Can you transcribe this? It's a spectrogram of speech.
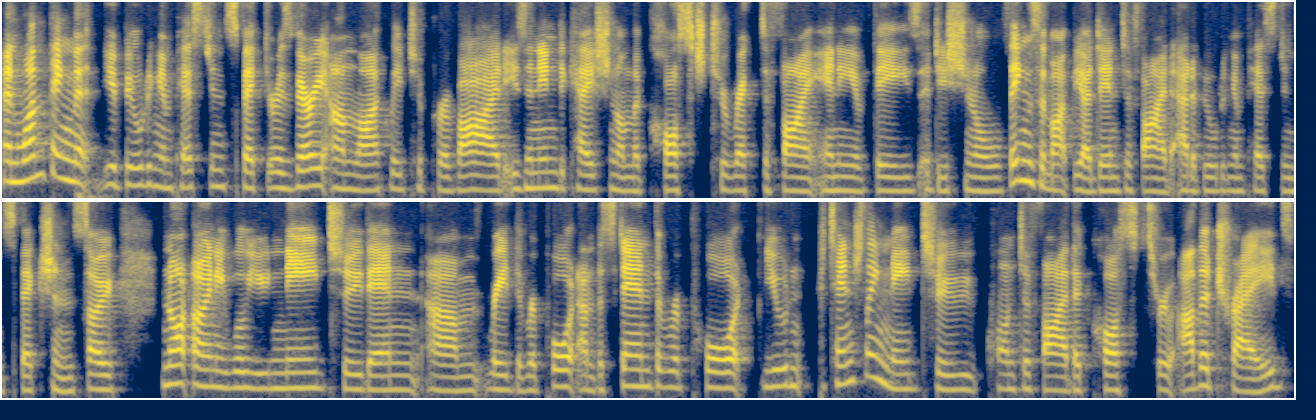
And one thing that your building and pest inspector is very unlikely to provide is an indication on the cost to rectify any of these additional things that might be identified at a building and pest inspection. So, not only will you need to then um, read the report, understand the report, you potentially need to quantify the cost through other trades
